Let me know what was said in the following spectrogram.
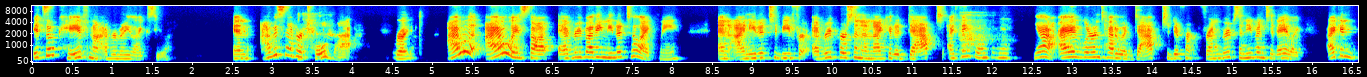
it's okay if not everybody likes you. And I was never told that. right. I would I always thought everybody needed to like me and I needed to be for every person and I could adapt. I think one thing yeah, I learned how to adapt to different friend groups and even today like I can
